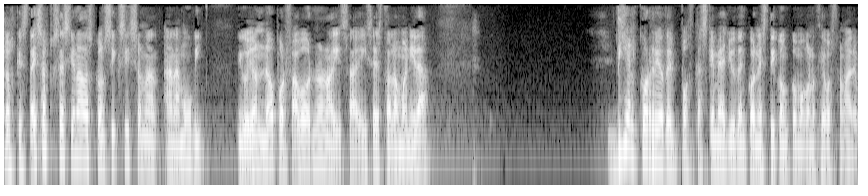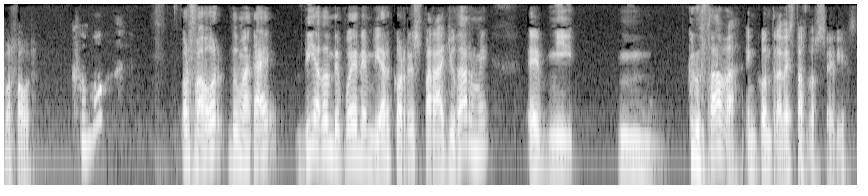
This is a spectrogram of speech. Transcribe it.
los que estáis obsesionados con Six Season and a Movie. Digo yo, no, por favor, no hagáis esto a la humanidad. Di el correo del podcast que me ayuden con esto y con cómo conocí a vuestra madre, por favor. ¿Cómo? Por favor, Dumakae, di a dónde pueden enviar correos para ayudarme en mi mm, cruzada en contra de estas dos series.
